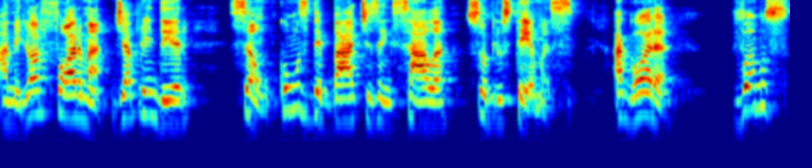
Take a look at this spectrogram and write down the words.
a melhor forma de aprender são com os debates em sala sobre os temas. Agora, vamos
